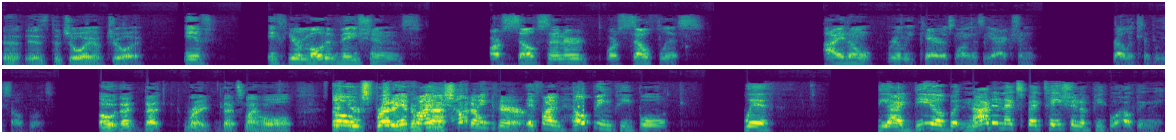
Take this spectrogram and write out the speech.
is, is the joy of joy? If if your motivations are self-centered or selfless, I don't really care as long as the action is relatively selfless. Oh, that that right. That's my whole. So if you're spreading if compassion, I don't care. if I'm helping people with the idea but not an expectation of people helping me.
